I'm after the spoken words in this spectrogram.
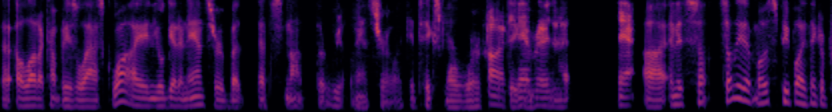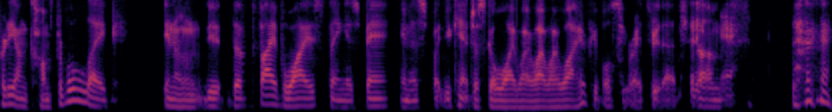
a lot of companies will ask why and you'll get an answer, but that's not the real answer. Like it takes more work oh, to dig into really. that. Yeah. Uh, and it's so, something that most people I think are pretty uncomfortable. Like, you know, the, the five whys thing is famous, but you can't just go why, why, why, why, why. People see right through that. Um.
